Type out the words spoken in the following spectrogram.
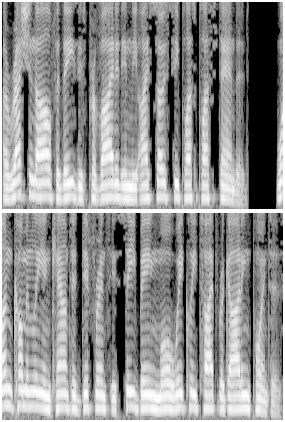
A rationale for these is provided in the ISO C++ standard. One commonly encountered difference is C being more weakly typed regarding pointers.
